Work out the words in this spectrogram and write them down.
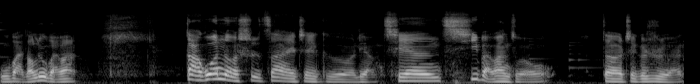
五百到六百万。大关呢是在这个两千七百万左右的这个日元，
